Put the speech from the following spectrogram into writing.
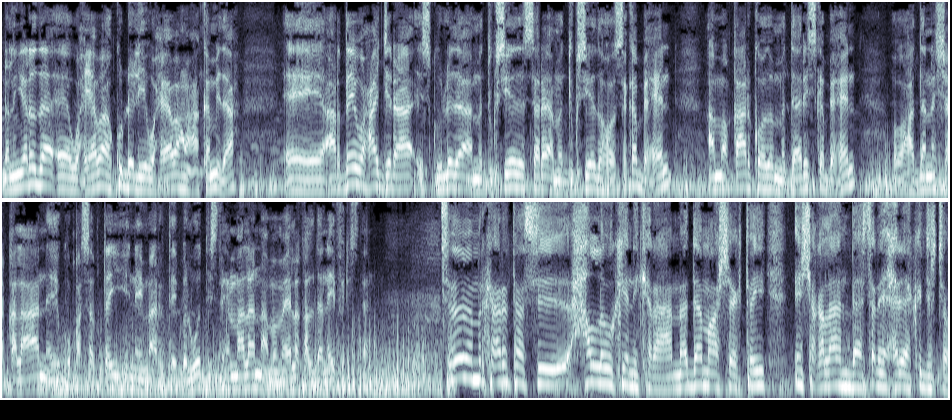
Dhallinyarada waxyaabaha ku dhaliya waxyaabahan waxaa ka mid ah arday waxaa jira iskuullada ama dugsiyada sare ama dugsiyada hoose ka baxeen ama qaarkooda madaaris ka baxeen oo haddana shaqola'aan ay ku qasabtay inay maaragta balwad isticmaalaan ama meelo qaldan ay fadhiistaan sidee ba marka arrintaasi xal lagu keeni karaa maadaama aad sheegtay in shaqalaan baahsan ay xeryaha ka jirto?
